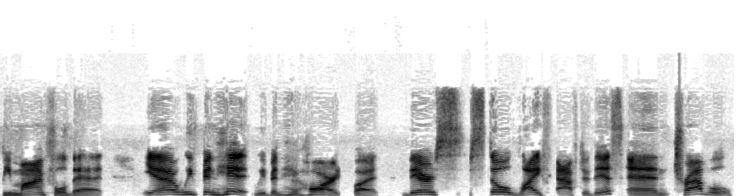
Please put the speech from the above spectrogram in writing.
be mindful that yeah we've been hit. We've been hit hard. But there's still life after this. And travel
